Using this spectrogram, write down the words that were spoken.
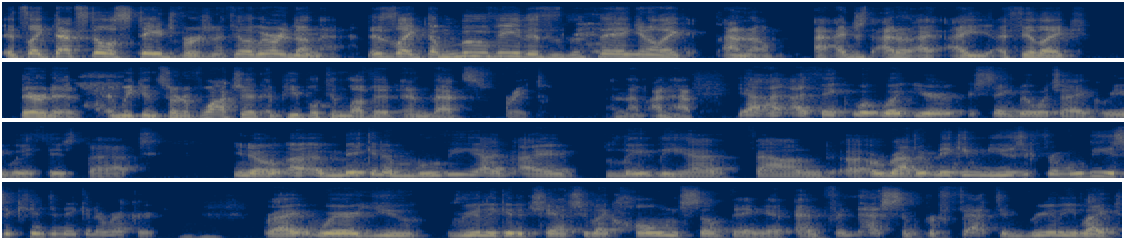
it's like that's still a stage version. I feel like we already done that. This is like the movie. This is the thing. You know, like I don't know. I, I just I don't I I feel like there it is, and we can sort of watch it, and people can love it, and that's great. And I'm, I'm happy. Yeah, I, I think what what you're saying, Bill, which I agree with, is that you know, uh, making a movie, I, I lately have found, uh, or rather, making music for a movie is akin to making a record. Mm-hmm right? Where you really get a chance to like hone something and, and, finesse and perfect and really like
